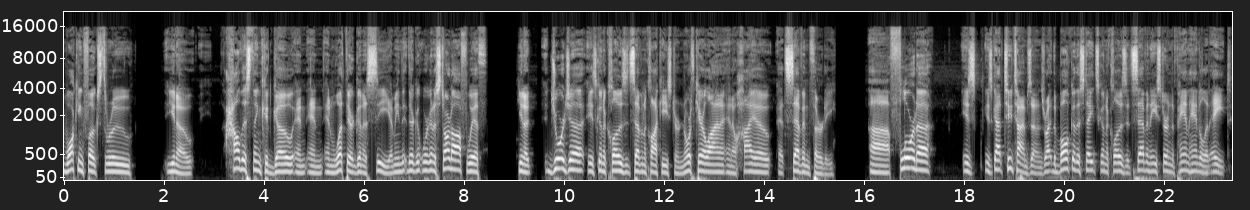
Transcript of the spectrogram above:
walking folks through, you know, how this thing could go and and and what they're going to see. I mean, they're we're going to start off with, you know. Georgia is going to close at seven o'clock Eastern. North Carolina and Ohio at seven thirty. Uh, Florida is is got two time zones, right? The bulk of the state's going to close at seven Eastern, the Panhandle at eight,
